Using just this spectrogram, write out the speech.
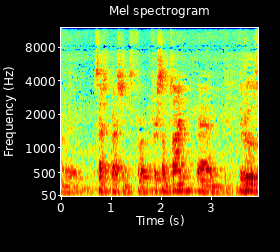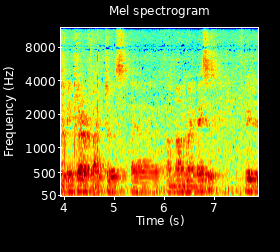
on a set of questions for, for some time. Um, the rules have been clarified to us uh, on an ongoing basis. We had a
